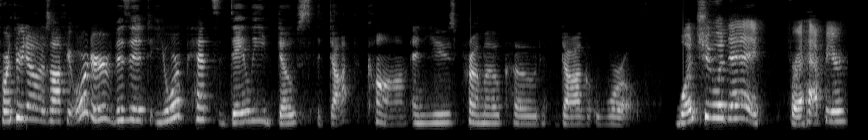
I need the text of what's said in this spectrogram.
For $3 off your order, visit yourpetsdailydose.com and use promo code DOGWORLD. One chew a day for a happier,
